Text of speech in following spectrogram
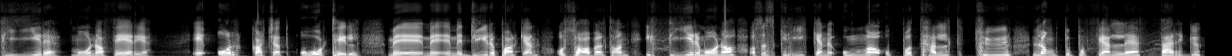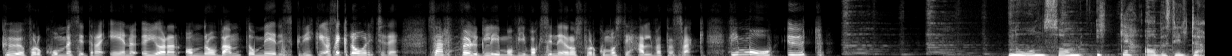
fire måneder ferie. Jeg orker ikke et år til med, med, med Dyreparken og Sabeltann i fire måneder. Altså skrikende unger opp på telttur, langt opp på fjellet, fergekø for å komme seg til den ene øya og den andre og vente, og mer skriking. Altså, jeg klarer ikke det. Selvfølgelig må vi vaksinere oss for å komme oss til helvetes vekk. Vi må ut. Noen som ikke avbestilte,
